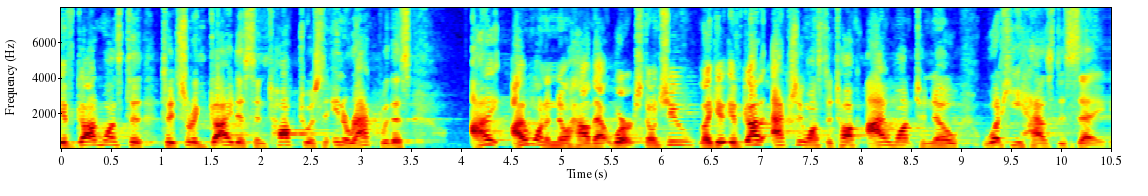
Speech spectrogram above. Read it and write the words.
if God wants to, to sort of guide us and talk to us and interact with us, I, I want to know how that works, don't you? Like, if God actually wants to talk, I want to know what He has to say.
